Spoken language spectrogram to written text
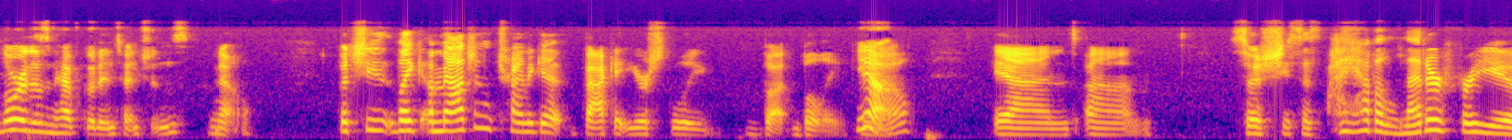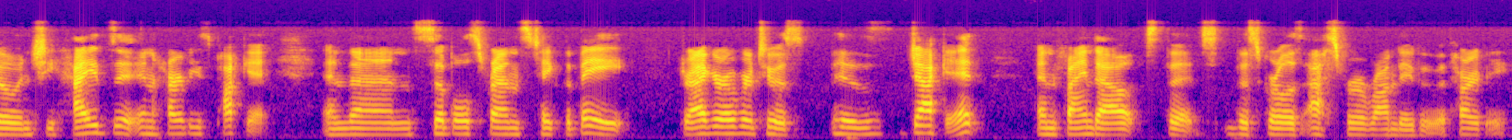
laura doesn't have good intentions No. But she's like, imagine trying to get back at your school but bully. you Yeah. know? And um, so she says, I have a letter for you. And she hides it in Harvey's pocket. And then Sybil's friends take the bait, drag her over to his, his jacket, and find out that this girl has asked for a rendezvous with Harvey.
